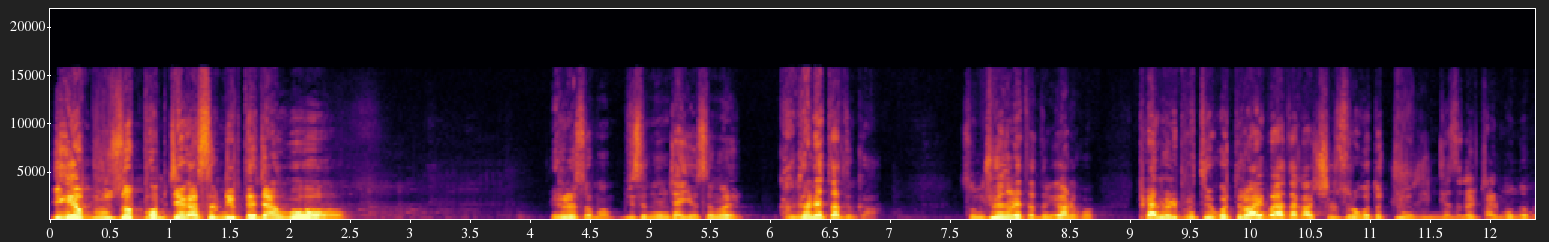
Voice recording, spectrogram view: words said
이게 무슨 범죄가 성립되냐고. 예를 들어서 뭐 미성년자 여성을 강간했다든가 성추행을 했다든가 이거 아니고 펜을 입에 틀고 드라이브 하다가 실수로 그것도 주경계선을 잘못 넘어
